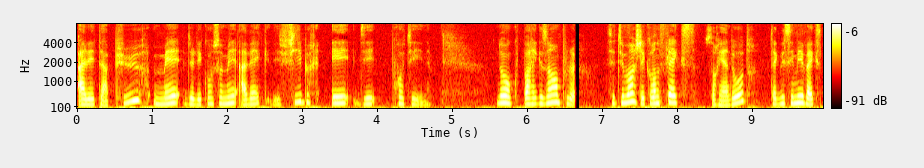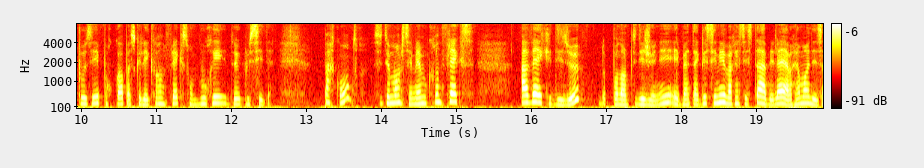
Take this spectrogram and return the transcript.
à l'état pur, mais de les consommer avec des fibres et des protéines. Donc, par exemple, si tu manges des cornflakes sans rien d'autre, ta glycémie va exploser. Pourquoi? Parce que les cornflakes sont bourrés de glucides. Par contre, si tu manges ces mêmes cornflakes avec des œufs pendant le petit déjeuner, eh ben, ta glycémie va rester stable. Et là, il y a vraiment des,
